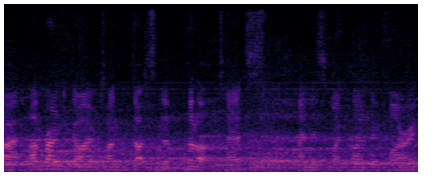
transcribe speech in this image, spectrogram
Alright, I'm Brandon Grimes. I'm conducting the pull-up test, and this is my client Luke Murray.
